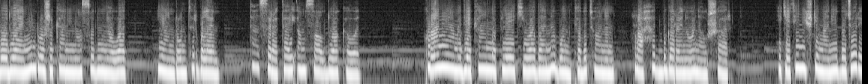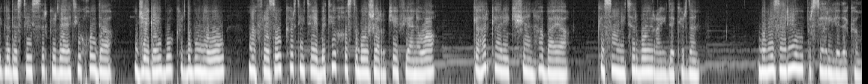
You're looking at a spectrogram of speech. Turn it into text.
بۆ دوایەمین ڕۆژەکانی نۆ سەد و نەوەد یان ڕوونتر بڵێم تا سەرەتای ئەمساڵ دواکەوت. کوڕانی ئامەدیەکان لە پلەیەکی وادا نەبوون کە بتوانن ڕاحەت بگەڕێنەوە ناو شار. یەکێتی نیشتیمانی بە جۆرێک لە دەستەی سەرکردایەتی خۆیدا جێگای بۆ کردبوونەوە و مەفرەزە و کەرتی تایبەتی خستبۆ ژێڕ کێفیانەوە کە هەر کارێکیشیان هەبایە کەسانی تر بۆی ڕایی دەکردن. بە بێزاریەوە پرسیاری لێ دەکەم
